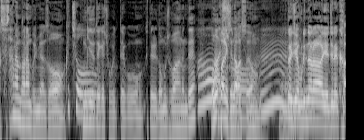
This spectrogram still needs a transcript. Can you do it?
스산한 바람 불면서 그쵸. 공기도 되게 좋을 때고 그때를 너무 좋아하는데 아, 너무 빨리 아쉬워. 지나갔어요. 음. 그러니까 이제 우리나라 예전에 가-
